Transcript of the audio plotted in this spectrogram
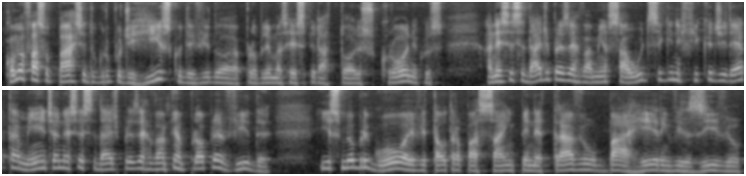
Como eu faço parte do grupo de risco devido a problemas respiratórios crônicos, a necessidade de preservar minha saúde significa diretamente a necessidade de preservar minha própria vida. E isso me obrigou a evitar ultrapassar a impenetrável barreira invisível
